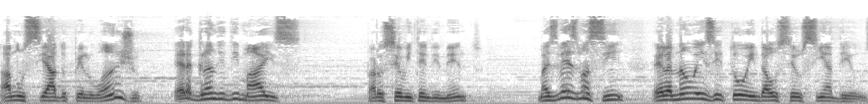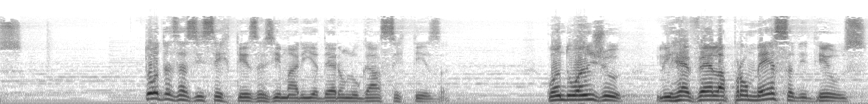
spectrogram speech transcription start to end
anunciado pelo anjo era grande demais para o seu entendimento. Mas mesmo assim, ela não hesitou em dar o seu sim a Deus. Todas as incertezas de Maria deram lugar à certeza. Quando o anjo lhe revela a promessa de Deus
